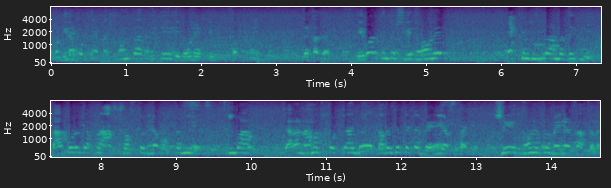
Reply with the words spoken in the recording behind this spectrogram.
এবং নিরাপত্তা একটা সংখ্যা এই ধরনের সবসময় দেখা যায়। এবার কিন্তু সেই ধরনের আমরা দেখিনি। তারপরে কি আপনার নিরাপত্তা নিয়ে কিংবা যারা নামাজ পড়তে আসবে, তাদের ক্ষেত্রে একটা ব্যারিয়ার্স থাকে। সেই ধরনের কোনো ব্যারিয়ার্স আছে না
